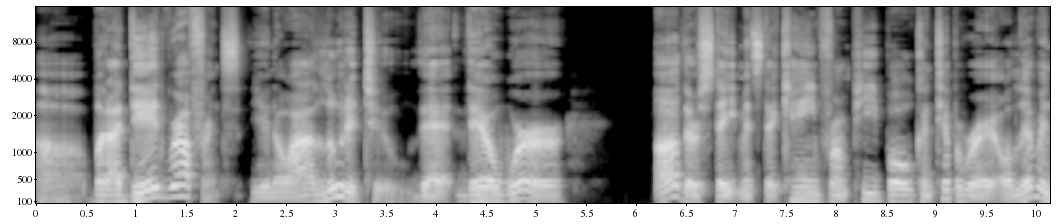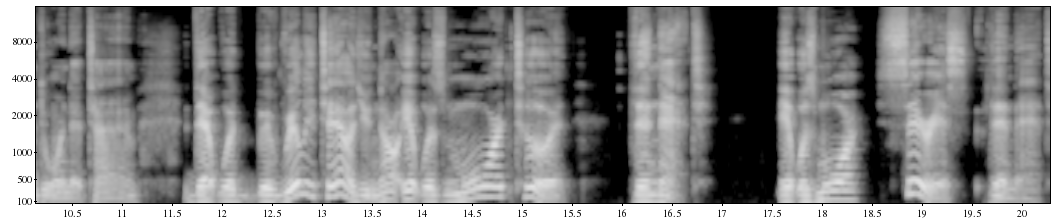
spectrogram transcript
Uh, but I did reference, you know, I alluded to that there were other statements that came from people contemporary or living during that time that would really tell you, no, it was more to it than that. It was more serious than that.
